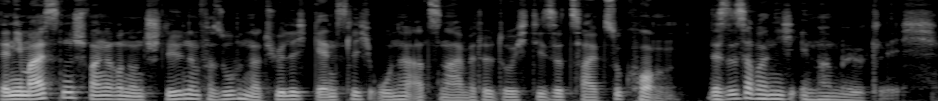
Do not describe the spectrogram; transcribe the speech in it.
Denn die meisten Schwangeren und Stillenden versuchen natürlich gänzlich ohne Arzneimittel durch diese Zeit zu kommen. Das ist aber nicht immer möglich.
